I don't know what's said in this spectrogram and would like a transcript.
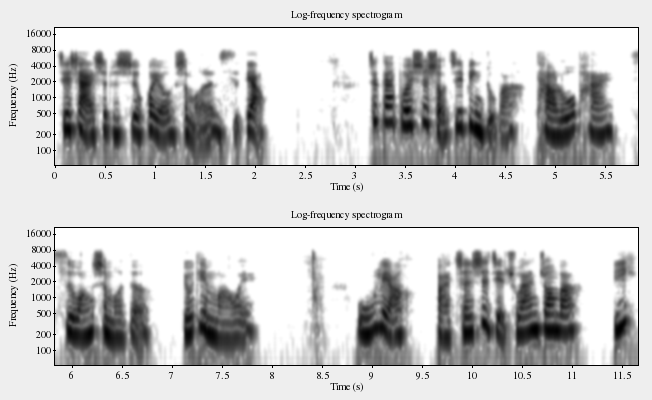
接下来是不是会有什么人死掉？这该不会是手机病毒吧？塔罗牌死亡什么的，有点毛诶。无聊，把程式解除安装吧。咦，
